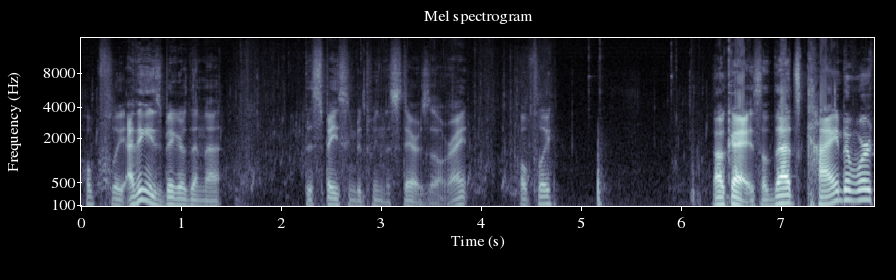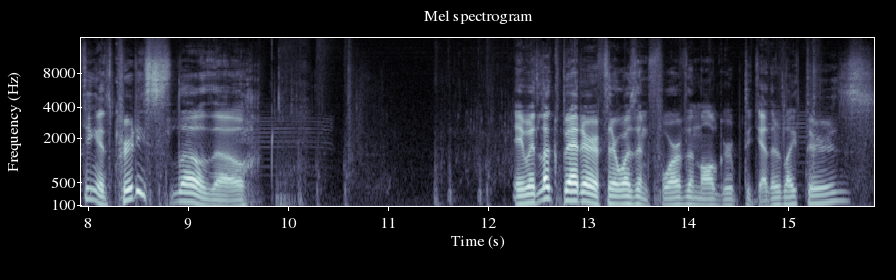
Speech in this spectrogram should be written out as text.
Hopefully. I think he's bigger than that. The spacing between the stairs, though, right? Hopefully. Okay, so that's kind of working. It's pretty slow, though. It would look better if there wasn't four of them all grouped together like there is.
